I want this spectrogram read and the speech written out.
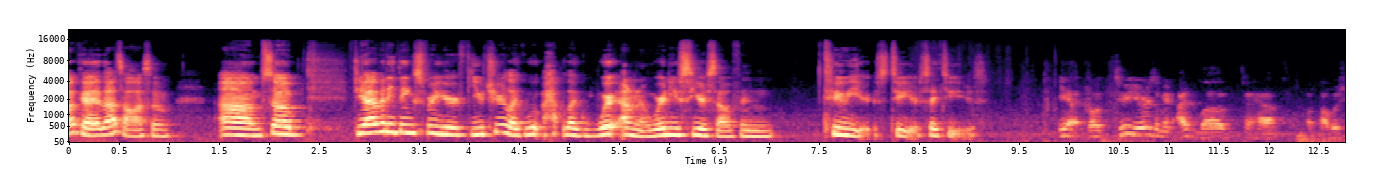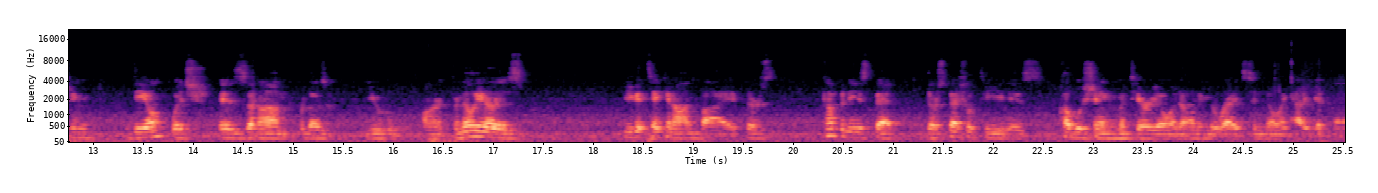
okay, that's awesome. Um, so, do you have any things for your future? Like, wh- like where I don't know. Where do you see yourself in two years? Two years. Say two years. Yeah, well, two years. I mean, I'd love to have a publishing deal, which is, um, for those of you who aren't familiar, is you get taken on by there's companies that their specialty is publishing material and owning the rights and knowing how to get them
